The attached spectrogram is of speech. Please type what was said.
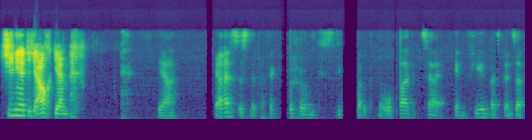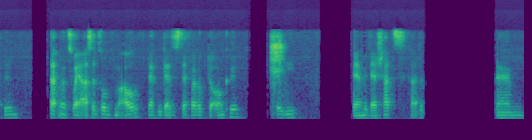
Genie hätte ich auch gern. Ja, ja, das ist eine perfekte Mischung. Die verrückten Oper gibt es ja in vielen Bud Spencer-Filmen. Da hat man zwei Asse trumpfen auf. Ja gut, das ist der verrückte Onkel, der mit der Schatzkarte. Ähm,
